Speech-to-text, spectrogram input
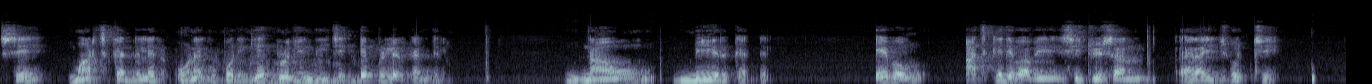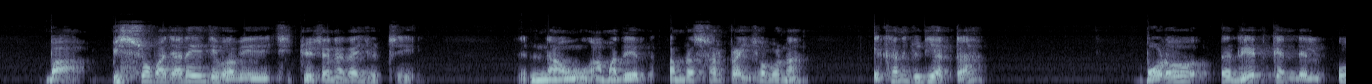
সে মার্চ ক্যান্ডেলের অনেক উপরে গিয়ে ক্লোজিং দিয়েছে, এপ্রিলের ক্যান্ডেল। নাও মেয়ের ক্যান্ডেল। এবং আজকে যেভাবে সিচুয়েশন অ্যারাইজ হচ্ছে, বা বিশ্ববাজারে যেভাবে সিচুয়েশন অ্যারাইজ হচ্ছে নাও আমাদের আমরা সারপ্রাইজ হব না। এখানে যদি একটা বড় রেড ক্যান্ডেল ও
